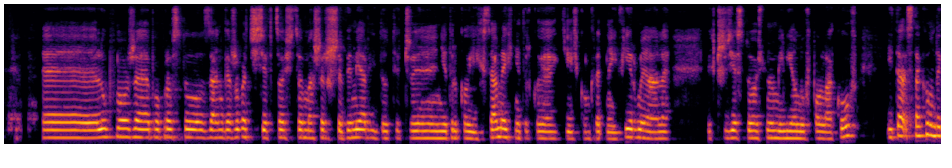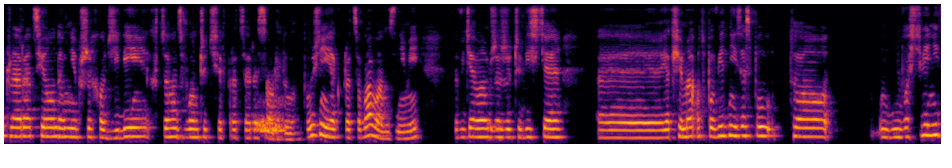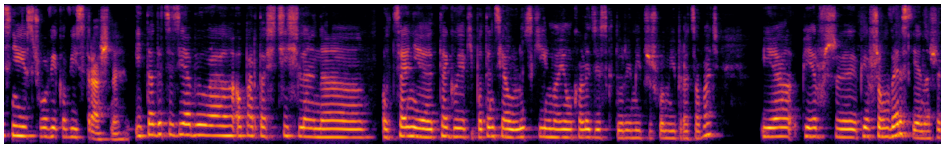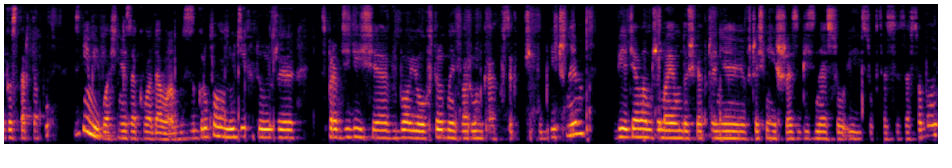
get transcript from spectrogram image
e, lub może po prostu zaangażować się w coś, co ma szerszy wymiar i dotyczy nie tylko ich samych, nie tylko jakiejś konkretnej firmy, ale tych 38 milionów Polaków. I ta, z taką deklaracją do mnie przychodzili, chcąc włączyć się w pracę resortu. Później, jak pracowałam z nimi, to widziałam, że rzeczywiście, e, jak się ma odpowiedni zespół, to właściwie nic nie jest człowiekowi straszne. I ta decyzja była oparta ściśle na ocenie tego, jaki potencjał ludzki mają koledzy, z którymi przyszło mi pracować ja pierwszy, pierwszą wersję naszego startupu z nimi właśnie zakładałam, z grupą ludzi, którzy sprawdzili się w boju w trudnych warunkach w sektorze publicznym. Wiedziałam, że mają doświadczenie wcześniejsze z biznesu i sukcesy za sobą.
